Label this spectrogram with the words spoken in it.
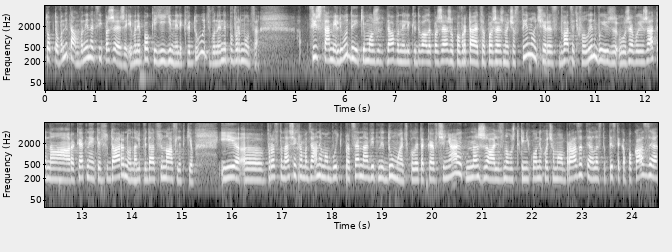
тобто вони там, вони на цій пожежі, і вони поки її не ліквідують, вони не повернуться. Ці ж самі люди, які можуть, да, вони ліквідували пожежу, повертаються в пожежну частину, через 20 хвилин вже виїжджати на ракетний якийсь удар, ну, на ліквідацію наслідків. І е, просто наші громадяни, мабуть, про це навіть не думають, коли таке вчиняють. На жаль, знову ж таки, нікого не хочемо образити, але статистика показує,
